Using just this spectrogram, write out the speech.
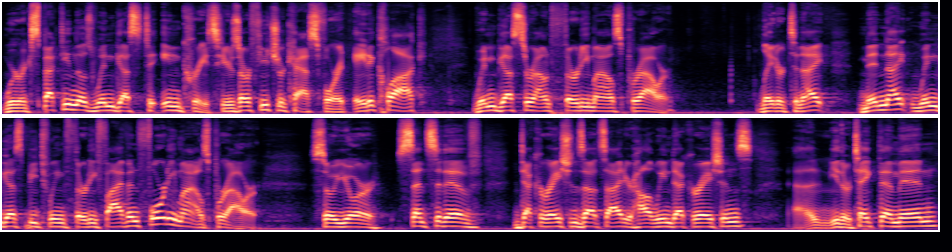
We're expecting those wind gusts to increase. Here's our future cast for it. 8 o'clock, wind gusts around 30 miles per hour. Later tonight, midnight, wind gusts between 35 and 40 miles per hour. So your sensitive decorations outside, your Halloween decorations, uh, either take them in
